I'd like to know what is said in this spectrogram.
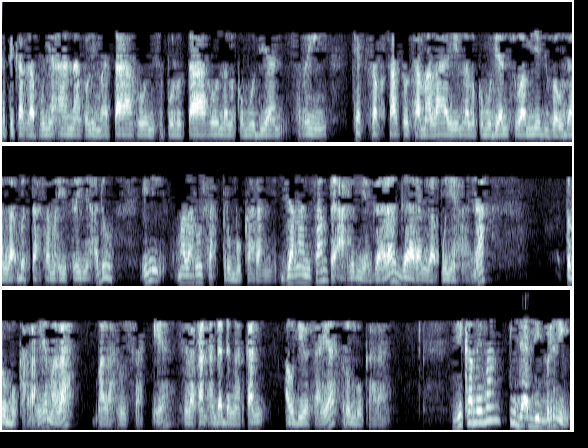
ketika nggak punya anak lima tahun, sepuluh tahun, lalu kemudian sering cekcok satu sama lain, lalu kemudian suaminya juga udah nggak betah sama istrinya. Aduh, ini malah rusak terumbu karangnya. Jangan sampai akhirnya gara-gara nggak punya anak, terumbu karangnya malah malah rusak ya. Silakan Anda dengarkan audio saya terumbu karang. Jika memang tidak diberi,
